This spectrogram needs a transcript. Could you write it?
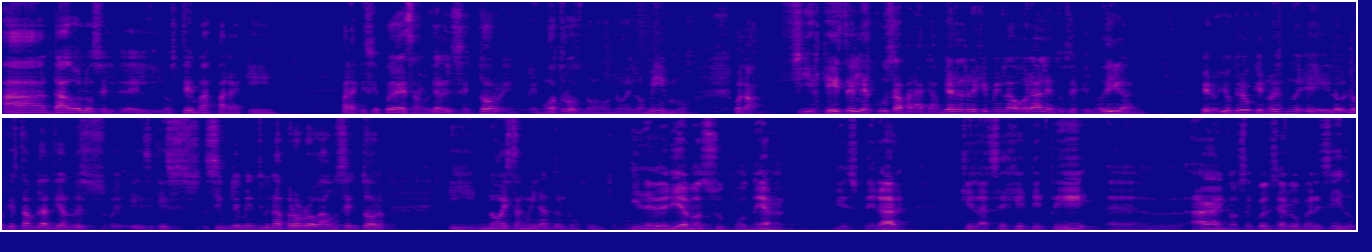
ha dado los, los temas para que, para que se pueda desarrollar el sector. En, otros no, no es lo mismo. Bueno, si es que esta es la excusa para cambiar el régimen laboral, entonces que lo digan pero yo creo que no es eh, lo, que están planteando es, es, simplemente una prórroga a un sector y no están mirando el conjunto. Y deberíamos suponer y esperar que la CGTP eh, haga en consecuencia algo parecido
